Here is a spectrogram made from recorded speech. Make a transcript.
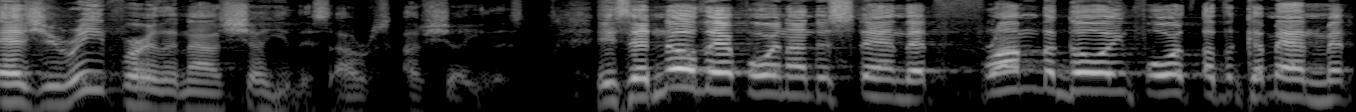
as you read further, and I'll show you this, I'll, I'll show you this. He said, Know therefore and understand that from the going forth of the commandment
